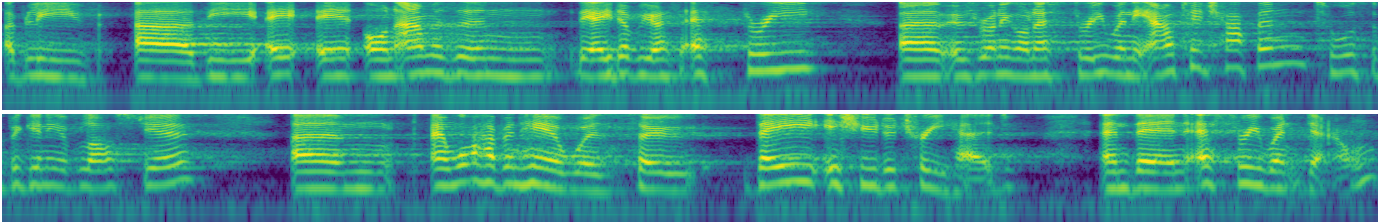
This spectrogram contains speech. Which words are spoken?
I believe, uh, the a on Amazon, the AWS S3. Uh, it was running on S3 when the outage happened towards the beginning of last year. Um, and what happened here was, so they issued a tree head, and then S3 went down.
